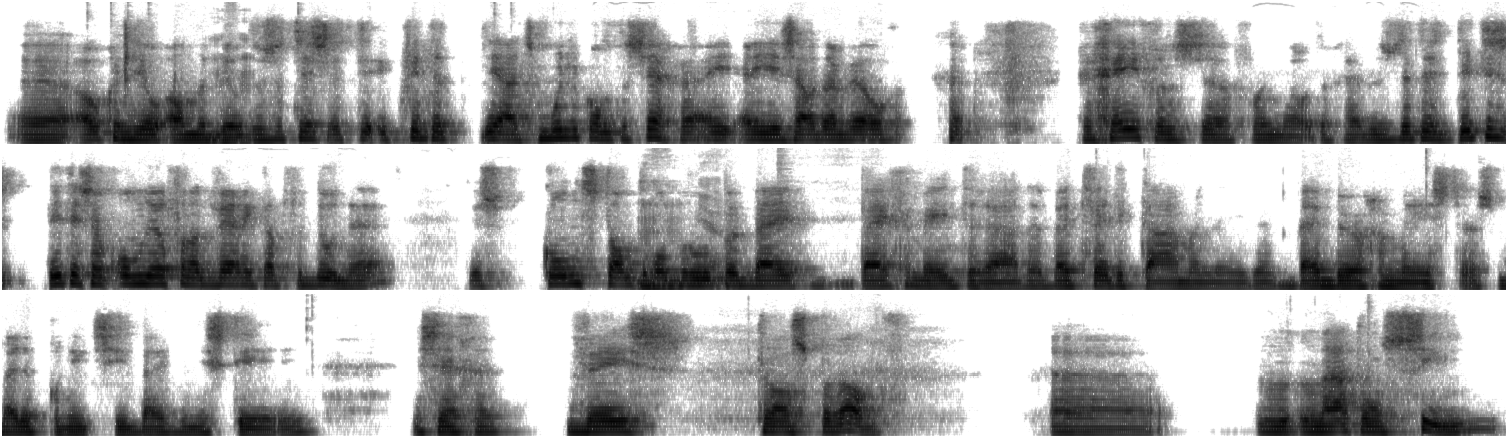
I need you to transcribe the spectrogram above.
uh, ook een heel ander beeld. Mhm. Dus het is, het, ik vind het, ja, het is moeilijk om te zeggen en, en je zou daar wel gegevens uh, voor nodig hebben. Dus dit is, dit, is, dit is ook onderdeel van het werk dat we doen. Hè? Dus constant mhm, oproepen bij, bij gemeenteraden, bij Tweede Kamerleden, bij burgemeesters, bij de politie, bij het ministerie. En zeggen, wees transparant. Uh, laat ons zien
